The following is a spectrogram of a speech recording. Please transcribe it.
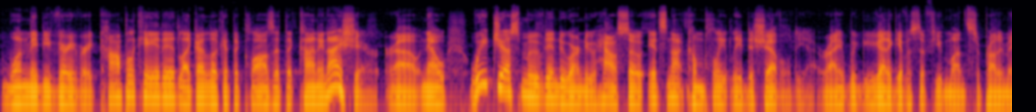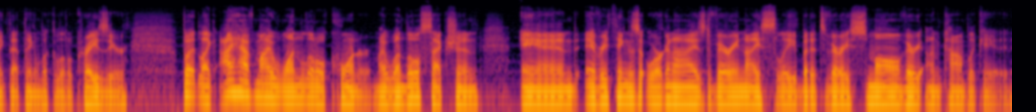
One may be very, very complicated. Like I look at the closet that Connie and I share. Uh, now, we just moved into our new house, so it's not completely disheveled yet, right? We, you got to give us a few months to probably make that thing look a little crazier. But like I have my one little corner, my one little section, and everything's organized very nicely, but it's very small, very uncomplicated.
